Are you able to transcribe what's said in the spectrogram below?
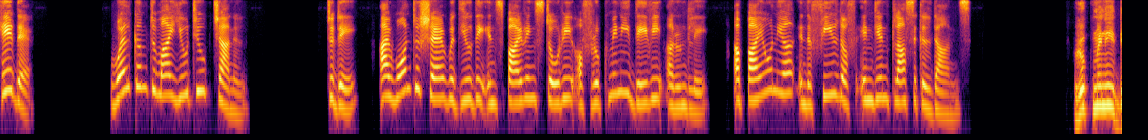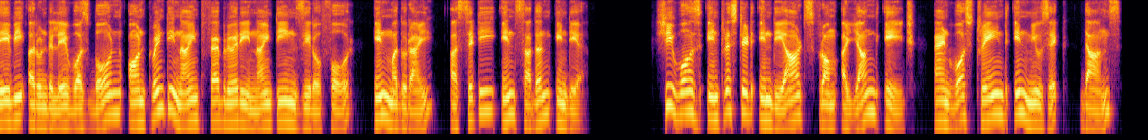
Hey there. Welcome to my YouTube channel. Today, I want to share with you the inspiring story of Rukmini Devi Arundale, a pioneer in the field of Indian classical dance. Rukmini Devi Arundale was born on 29 February 1904 in Madurai, a city in southern India. She was interested in the arts from a young age and was trained in music, dance,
